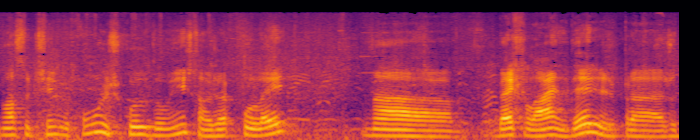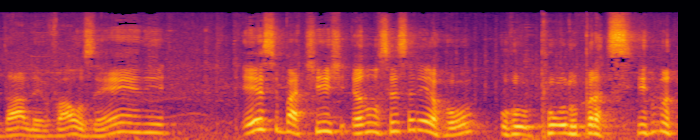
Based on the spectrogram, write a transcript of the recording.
nosso time com o escudo do Winston, eu já pulei na backline deles para ajudar a levar o Zen. Esse Batiste, eu não sei se ele errou o pulo para cima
